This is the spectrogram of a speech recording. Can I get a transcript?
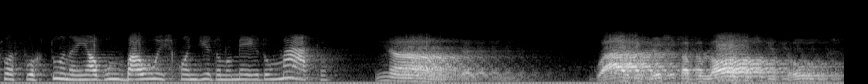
sua fortuna em algum baú escondido no meio do mato? Não, Cezinho. Guardo meus fabulosos tesouros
